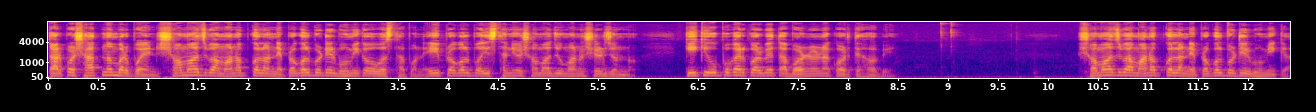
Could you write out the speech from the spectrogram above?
তারপর সাত নম্বর পয়েন্ট, সমাজ বা মানব কল্যাণে প্রকল্পটির ভূমিকা উপস্থাপন। এই প্রকল্প স্থানীয় সমাজ ও মানুষের জন্য কী কী উপকার করবে তা বর্ণনা করতে হবে। সমাজ বা মানব কল্যাণে প্রকল্পটির ভূমিকা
